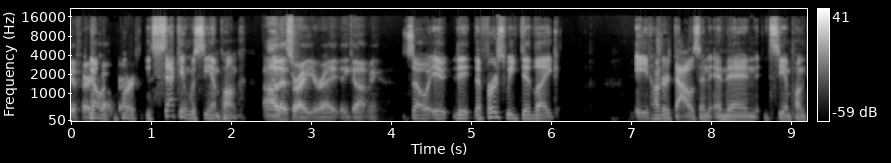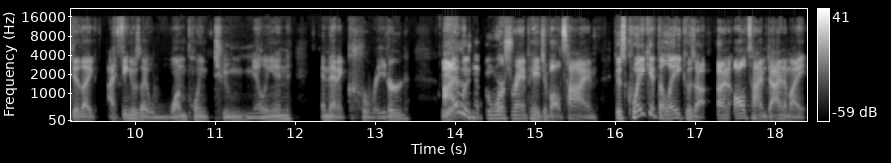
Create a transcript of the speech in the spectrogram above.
If I no, first. The second was CM Punk. Oh, that's right. You're right. It got me. So it, it the first week did like eight hundred thousand, and then CM Punk did like I think it was like one point two million, and then it cratered. Yeah. I was at the worst rampage of all time because Quake at the Lake was a, an all time dynamite,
